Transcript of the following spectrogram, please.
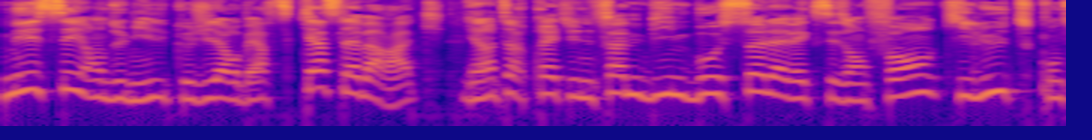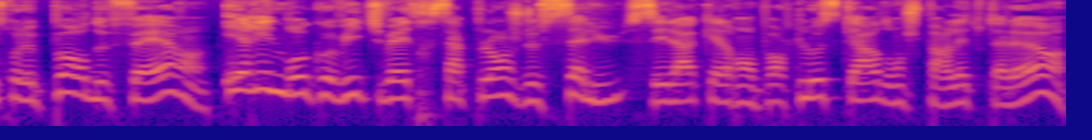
Mais c'est en 2000 que Julia Roberts casse la baraque. Elle interprète une femme bimbo seule avec ses enfants qui lutte contre le port de fer. Erin Brockovich va être sa planche de salut. C'est là qu'elle remporte l'Oscar dont je parlais tout à l'heure.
